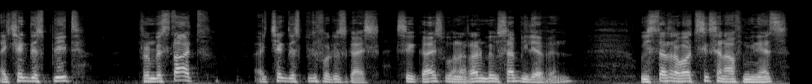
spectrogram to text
I check the split from the start. I check the split for those guys. I Say, guys, we want to run maybe sub 11. We start about six and a half minutes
